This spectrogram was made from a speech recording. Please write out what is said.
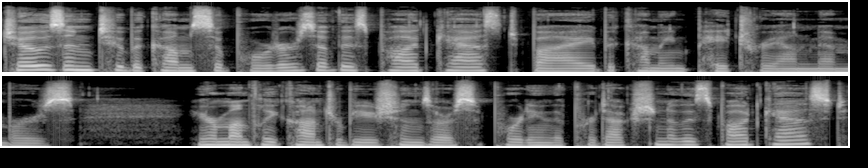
chosen to become supporters of this podcast by becoming Patreon members. Your monthly contributions are supporting the production of this podcast,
